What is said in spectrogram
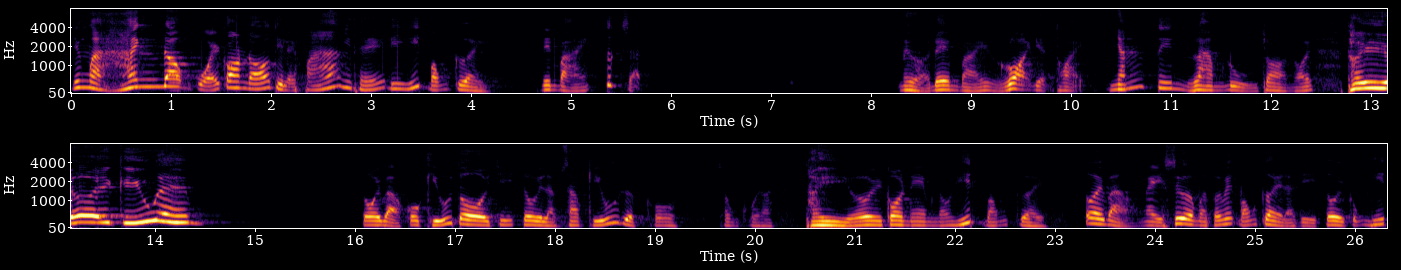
Nhưng mà hành động của cái con đó thì lại phá như thế, đi hít bóng cười. Nên bà ấy tức giận. Nửa đêm bà ấy gọi điện thoại, nhắn tin làm đủ trò nói, thầy ơi, cứu em. Tôi bảo, cô cứu tôi chứ, tôi làm sao cứu được cô? Xong cô nói, thầy ơi, con em nó hít bóng cười tôi bảo, ngày xưa mà tôi biết bóng cười là gì, tôi cũng hít,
